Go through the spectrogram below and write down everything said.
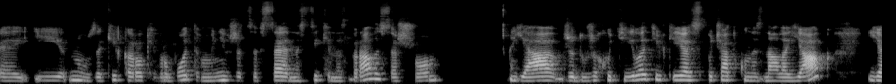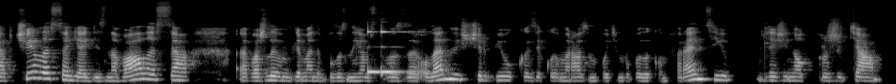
Е, І ну, за кілька років роботи мені вже це все настільки назбиралося, що я вже дуже хотіла, тільки я спочатку не знала, як. Я вчилася, я дізнавалася. Е, Важливим для мене було знайомство з Оленою Щербюк, з якою ми разом потім робили конференцію для жінок про життя.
